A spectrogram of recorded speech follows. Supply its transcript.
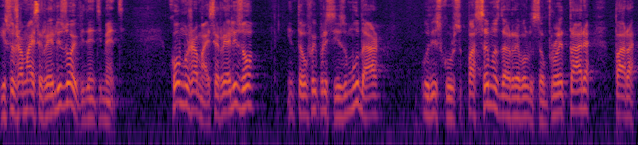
Isso jamais se realizou, evidentemente. Como jamais se realizou, então foi preciso mudar o discurso. Passamos da revolução proletária para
